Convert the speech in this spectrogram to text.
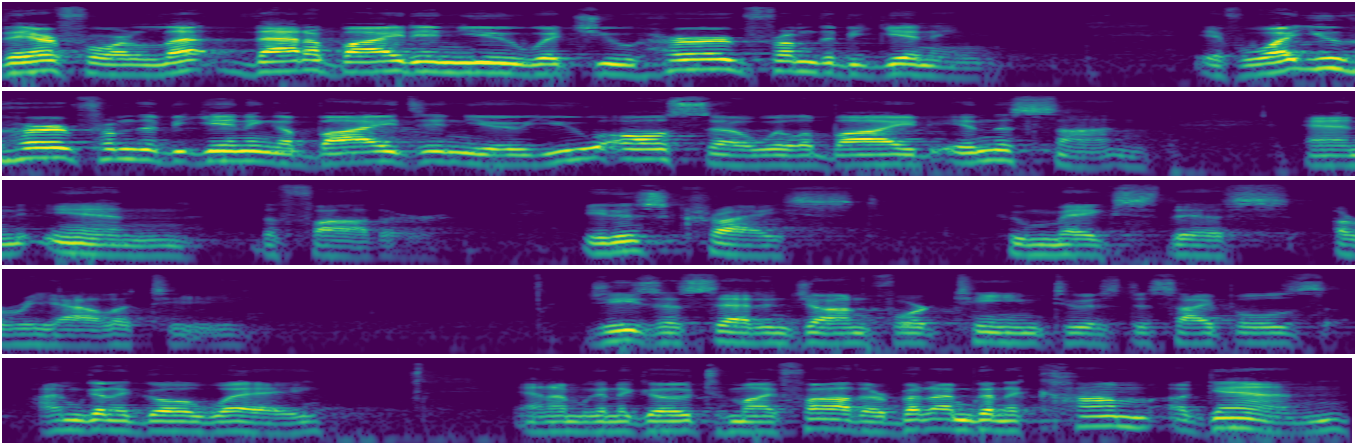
Therefore, let that abide in you which you heard from the beginning. If what you heard from the beginning abides in you, you also will abide in the Son and in the Father. It is Christ who makes this a reality. Jesus said in John 14 to his disciples, I'm going to go away and I'm going to go to my Father, but I'm going to come again.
